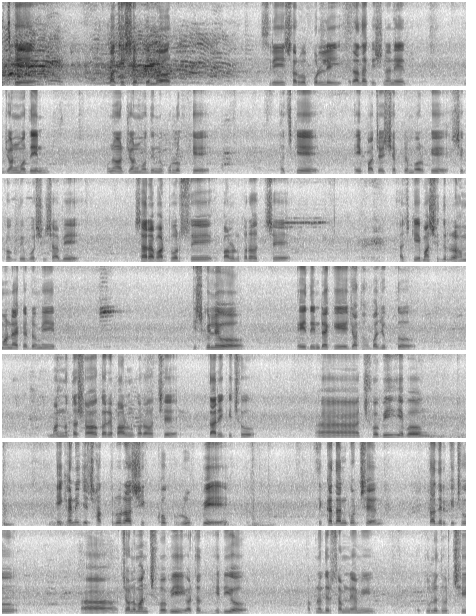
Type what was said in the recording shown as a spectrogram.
আজকে পাঁচই সেপ্টেম্বর শ্রী সর্বপল্লী রাধাকৃষ্ণনের জন্মদিন। ওনার জন্মদিন উপলক্ষে আজকে এই পাঁচই সেপ্টেম্বরকে শিক্ষক দিবস হিসাবে সারা ভারতবর্ষে পালন করা হচ্ছে। আজকে মাসিদুর রহমান একাডেমির স্কুলেও এই দিনটাকে যথোপযুক্ত মান্যতা সহকারে পালন করা হচ্ছে, তারই কিছু ছবি এবং এখানে যে ছাত্ররা শিক্ষক রূপে শিক্ষাদান করছেন, তাদের কিছু চলমান ছবি অর্থাৎ ভিডিও আপনাদের সামনে আমি তুলে ধরছি।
